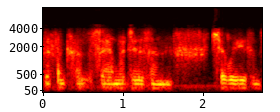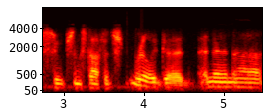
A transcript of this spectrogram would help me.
different kinds of sandwiches and chilies and soups and stuff. It's really good. And then uh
